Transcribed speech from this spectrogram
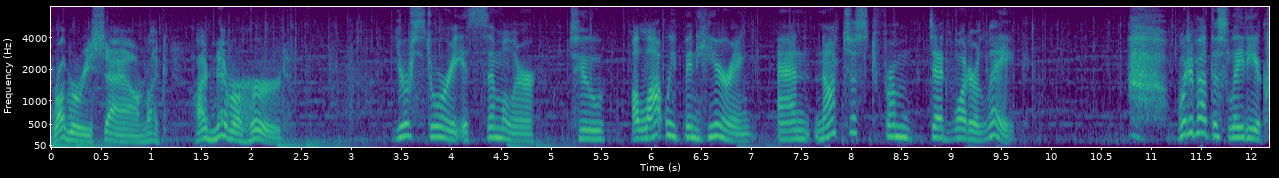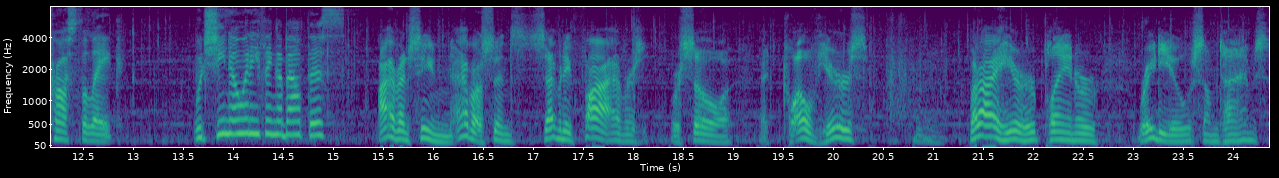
rubbery sound like I'd never heard. Your story is similar to a lot we've been hearing, and not just from Deadwater Lake. what about this lady across the lake? Would she know anything about this? I haven't seen Ebba since 75 or, or so, uh, at 12 years. But I hear her playing her radio sometimes.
